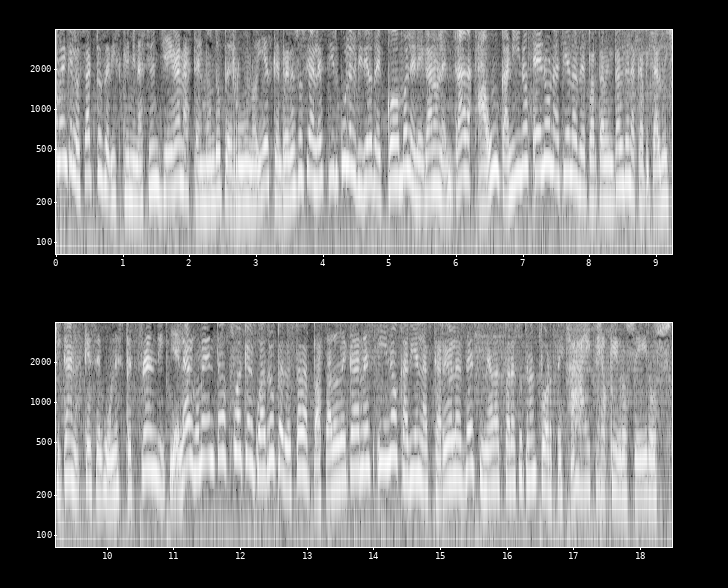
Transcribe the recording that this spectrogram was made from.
¿Cómo ven que los actos de discriminación llegan hasta el mundo perruno? Y es que en redes sociales circula el video de cómo le negaron la entrada a un canino en una tienda departamental de la capital mexicana, que según es pet friendly. Y el argumento fue que el cuadrúpedo estaba pasado de carnes y no cabía en las carriolas destinadas para su transporte. Ay, pero qué groseros.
